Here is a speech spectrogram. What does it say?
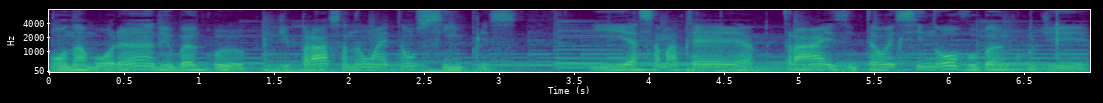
ou namorando em um banco de praça não é tão simples. E essa matéria traz então esse novo banco de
